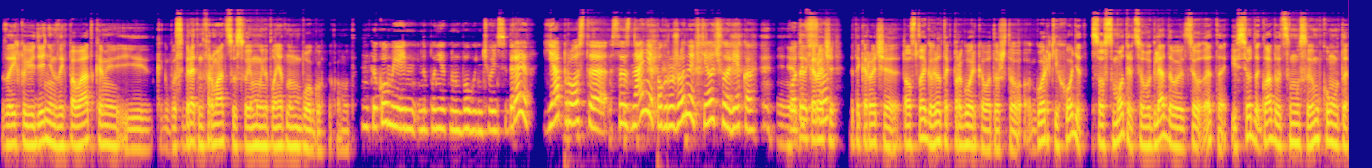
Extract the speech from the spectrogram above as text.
за их поведением, за их повадками и как бы собирает информацию своему инопланетному богу какому-то. Никакому я инопланетному богу ничего не собираю. Я просто сознание, погруженное в тело человека. Не, не, вот это, короче, это, короче, Толстой говорил так про Горького, то, что Горький ходит, все смотрит, все выглядывает, все это, и все докладывает своему своему какому-то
